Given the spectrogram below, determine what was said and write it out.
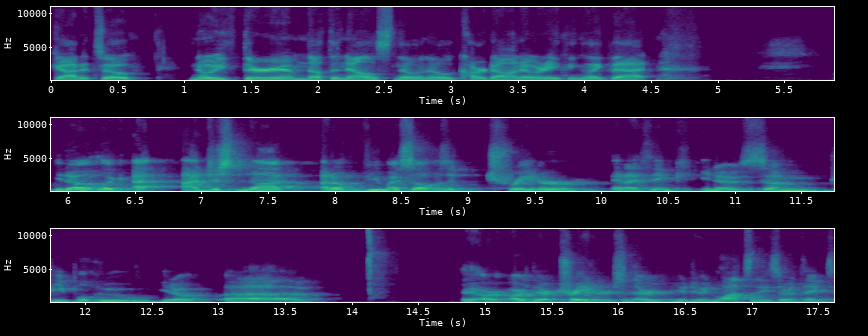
Got it. So no Ethereum, nothing else, no no Cardano or anything like that. You know, look, I, I'm just not, I don't view myself as a trader. And I think, you know, some people who, you know, uh, are, are they're traders and they're you know, doing lots of these different things.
